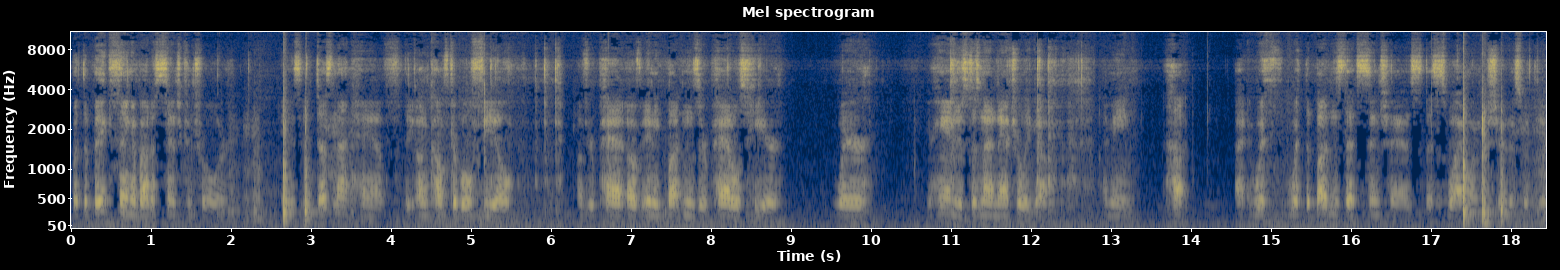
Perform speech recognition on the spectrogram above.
but the big thing about a cinch controller is it does not have the uncomfortable feel of your pad of any buttons or paddles here, where your hand just does not naturally go. I mean, I, with with the buttons that Cinch has, this is why I wanted to share this with you.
